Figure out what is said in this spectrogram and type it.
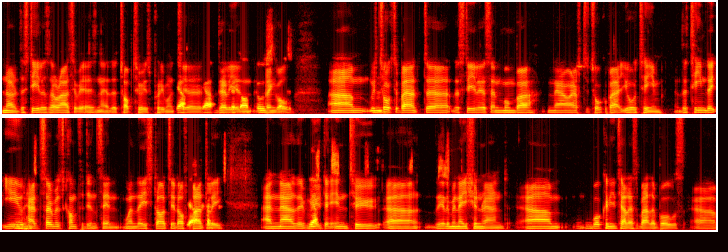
no, the Steelers are out of it, isn't it? The top two is pretty much yeah, uh, yeah. Delhi and Bengal. Um, we've mm. talked about uh, the Steelers and Mumba. Now I have to talk about your team, the team that you mm. had so much confidence in when they started off yeah. badly, and now they've moved it into uh, the elimination round. Um, what can you tell us about the Bulls? Uh,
